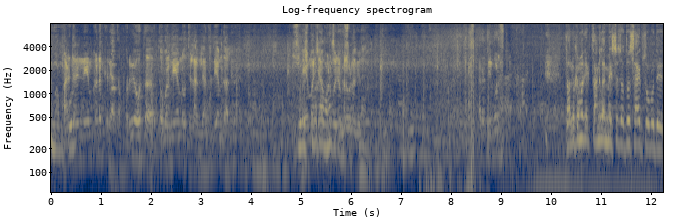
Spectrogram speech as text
नियम कडक केले. आता पूर्वी होतं तोपर्यंत नियम नव्हते लागले. आता नियम झाले. नियमाची अंमलबजावणी करावं लागेल. बिबट तालुक्यामध्ये एक चांगला मेसेज होतो साहेब सोबत आहेत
